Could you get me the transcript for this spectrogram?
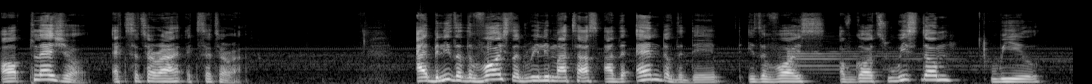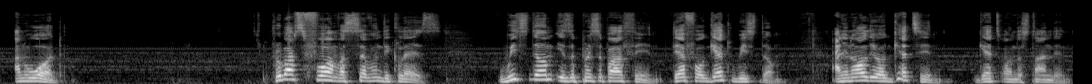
or pleasure, etc., etc. I believe that the voice that really matters at the end of the day is the voice of God's wisdom, will, and word. Proverbs 4 and verse 7 declares, Wisdom is the principal thing, therefore get wisdom, and in all your getting, get understanding.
